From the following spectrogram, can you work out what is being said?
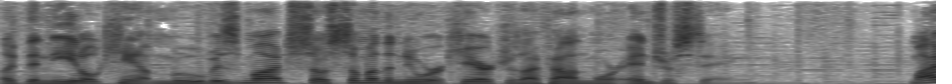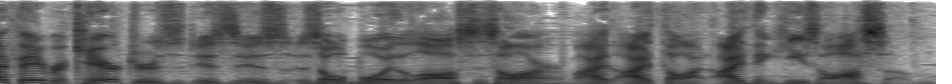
Like the needle can't move as much. So some of the newer characters I found more interesting. My favorite characters is, is, is old boy that lost his arm. I, I thought I think he's awesome.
